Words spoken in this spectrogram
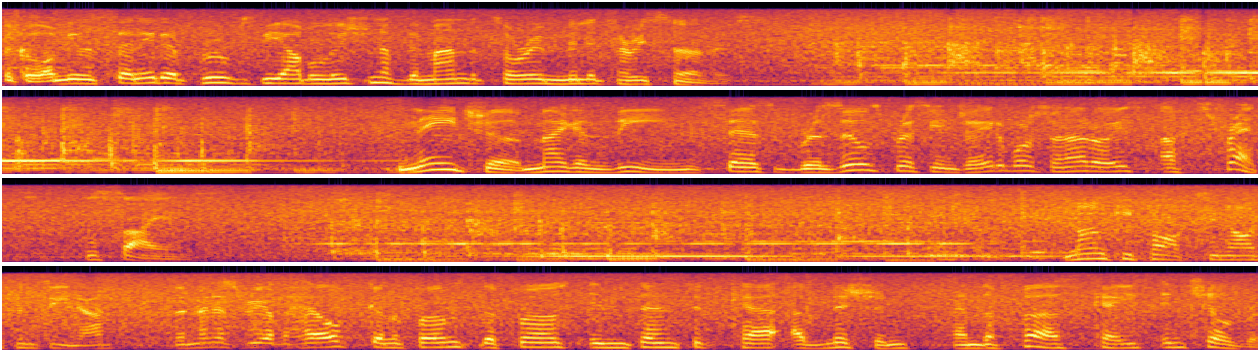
The Colombian Senate approves the abolition of the mandatory military service. Nature magazine says Brazil's President Jair Bolsonaro is a threat to science. Monkeypox in Argentina. The Ministry of Health confirms the first intensive care admission and the first case in children.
